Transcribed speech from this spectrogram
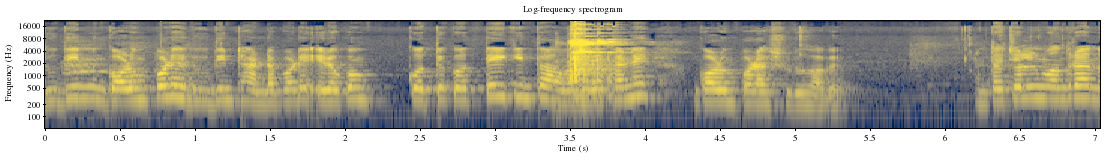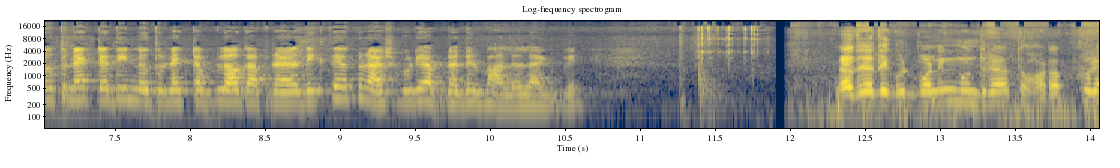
দুদিন গরম পড়ে, দুদিন ঠান্ডা পড়ে, এরকম করতে করতেই কিন্তু আমাদের এখানে গরম পড়া শুরু হবে। তো চলুন বন্ধুরা, নতুন একটা দিন, নতুন একটা ব্লগ আপনারা দেখতে থাকুন। আশা করি আপনাদের ভালো লাগবে। রাতে রাতে গুড মর্নিং বন্ধুরা। তো হঠাৎ করে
